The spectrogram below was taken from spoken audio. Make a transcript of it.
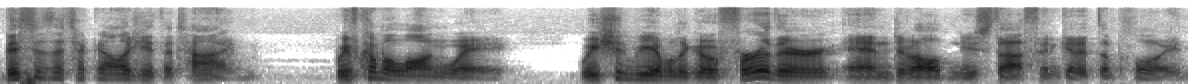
this is the technology at the time. We've come a long way. We should be able to go further and develop new stuff and get it deployed.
